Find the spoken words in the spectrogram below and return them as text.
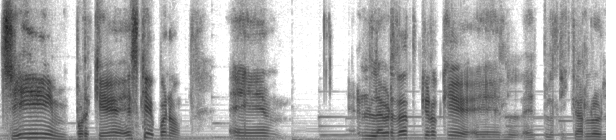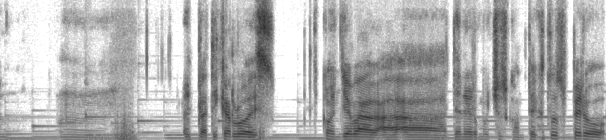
Sí, porque es que, bueno, eh, la verdad creo que el, platicarlo, mm, el platicarlo es conlleva a, tener muchos contextos, pero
